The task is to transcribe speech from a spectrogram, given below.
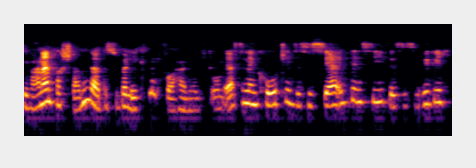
die waren einfach Standard, das überlegt man vorher nicht. Und erst in den Coachings, es ist sehr intensiv, es ist wirklich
